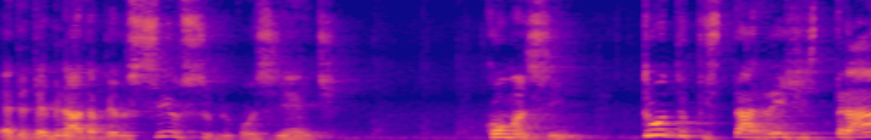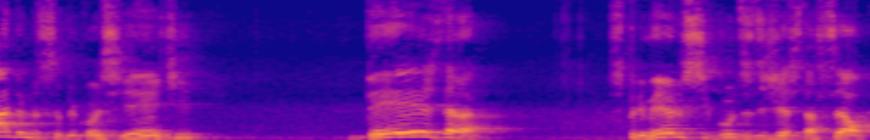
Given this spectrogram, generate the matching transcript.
é determinada pelo seu subconsciente. Como assim? Tudo que está registrado no subconsciente, desde os primeiros segundos de gestação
